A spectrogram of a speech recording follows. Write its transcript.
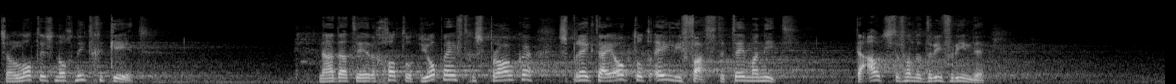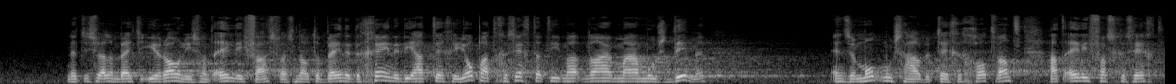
Zijn lot is nog niet gekeerd. Nadat de Heere God tot Job heeft gesproken, spreekt hij ook tot Elifas, de Themaniet. De oudste van de drie vrienden. Dat is wel een beetje ironisch, want Elifas was notabene degene die had tegen Job had gezegd dat hij maar, maar moest dimmen. En zijn mond moest houden tegen God, want had Elifas gezegd,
